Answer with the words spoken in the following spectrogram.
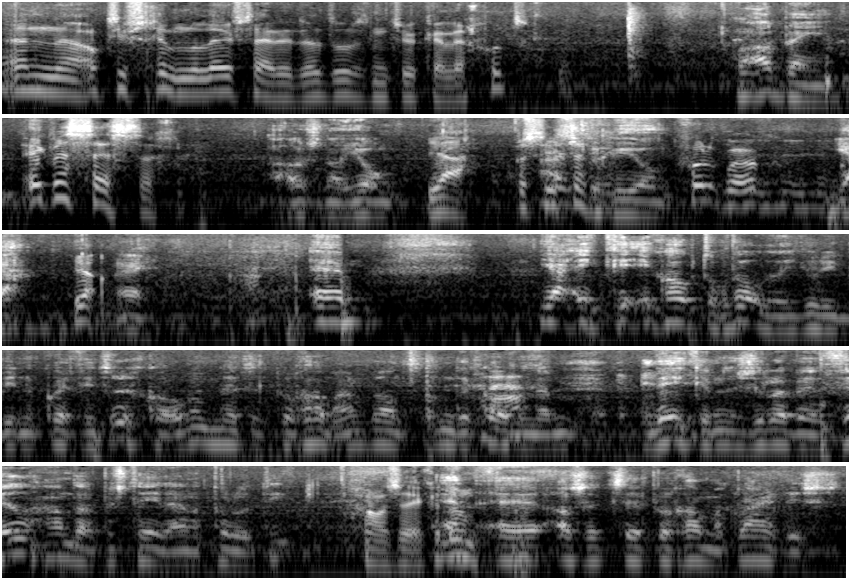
En ook die verschillende leeftijden, dat doet het natuurlijk heel erg goed. Hoe oud ben je? Ik ben 60. Oh, is nog jong. Ja, precies. Hartstikke jong. Voel ik me ook. Ja. Ja. Nee. Ehm, ja, ik, ik hoop toch wel dat jullie binnenkort weer terugkomen met het programma. Want in de Graag. komende weken zullen we veel aandacht besteden aan de politiek. Gaan we zeker En doen. eh, als het eh, programma klaar is,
